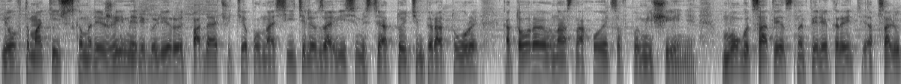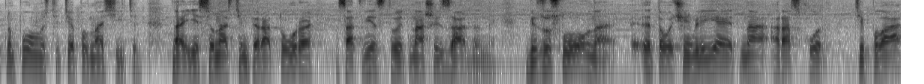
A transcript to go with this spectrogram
и в автоматическом режиме регулируют подачу теплоносителя в зависимости от той температуры, которая у нас находится в помещении. Могут, соответственно, перекрыть абсолютно полностью теплоноситель, да, если у нас температура соответствует нашей заданной. Безусловно, это очень влияет на расход тепла,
